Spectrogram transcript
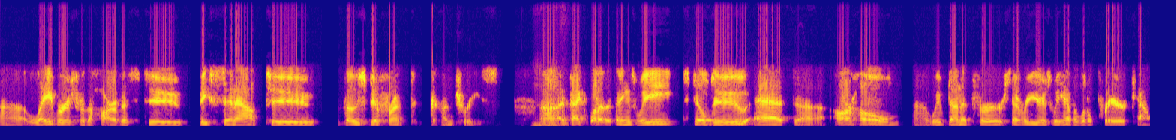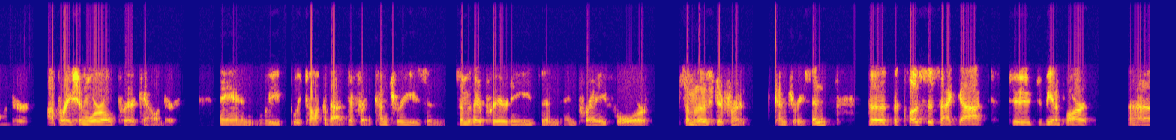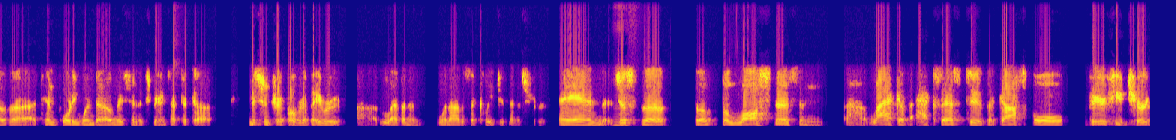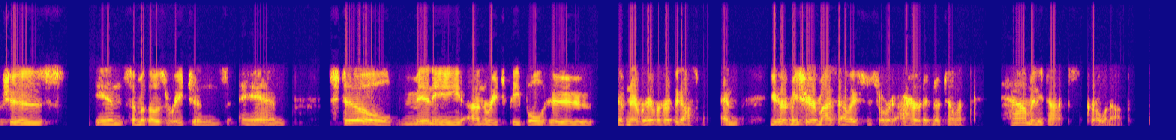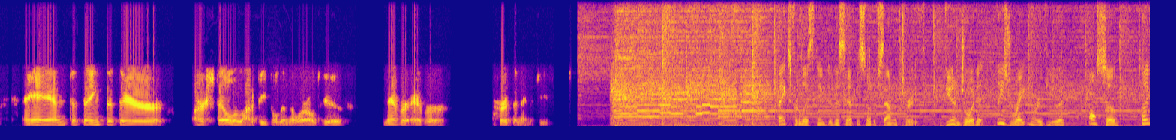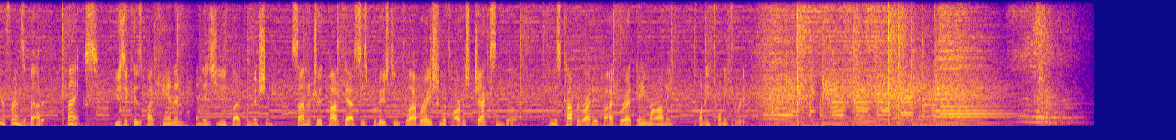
uh, laborers for the harvest to be sent out to those different countries. Uh, in fact, one of the things we still do at uh, our home, uh, we've done it for several years. We have a little prayer calendar, Operation World prayer calendar, and we we talk about different countries and some of their prayer needs, and, and pray for some of those different countries. And the the closest I got to to being a part of a 1040 window mission experience, I took a mission trip over to Beirut, uh, Lebanon, when I was a collegiate minister, and just the the, the lostness and uh, lack of access to the gospel. Very few churches in some of those regions, and still many unreached people who have never ever heard the gospel. And you heard me share my salvation story. I heard it no telling how many times growing up. And to think that there are still a lot of people in the world who've never ever heard the name of Jesus. Thanks for listening to this episode of Sound of Truth. If you enjoyed it, please rate and review it. Also, tell your friends about it. Thanks. Music is by Canon and is used by permission. Sound of Truth podcast is produced in collaboration with Harvest Jacksonville and is copyrighted by Brett A. Morani, 2023.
